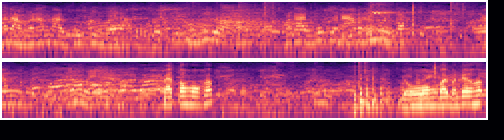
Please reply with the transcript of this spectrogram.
ขนาดวันนั้นนายฟุกอยู่เลยนะผมเอาที่เหรอนายฟุกชนะก็ได้หน่วยปะได้หน่วยแปดต่อหกครับ โยงไปเหมือนเดิมครับ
